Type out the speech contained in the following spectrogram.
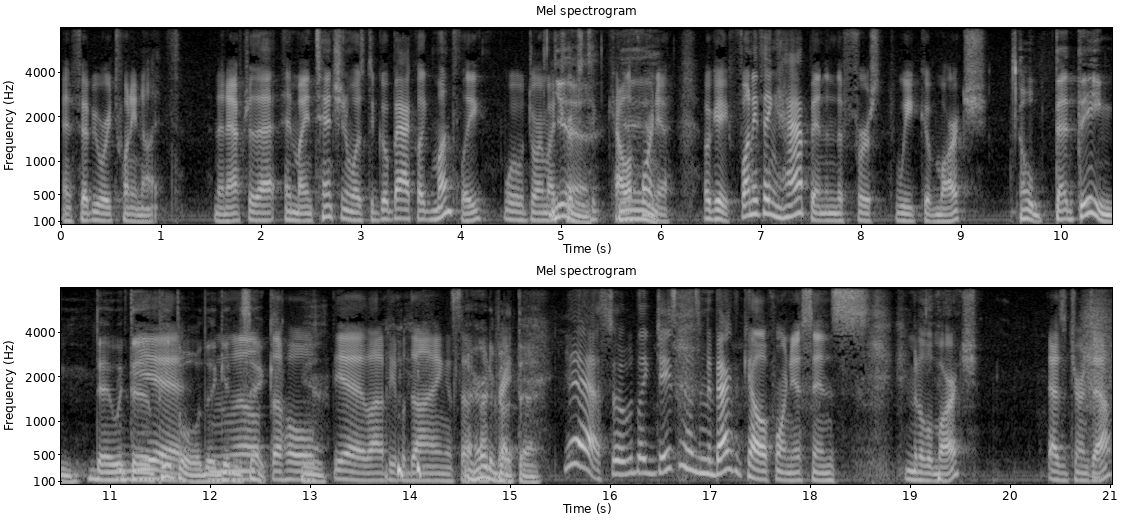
and February 29th. And then after that, and my intention was to go back like monthly well, during my Yeah. trips Yeah, to yeah, California. Okay, funny thing happened in the first week of March. Oh, that thing the, with the Yeah, people that getting well, sick. The whole Yeah. yeah. a lot of people dying and stuff. I heard Not about great. that. Yeah, so like Jason hasn't been back to California since middle of March, as it turns out.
